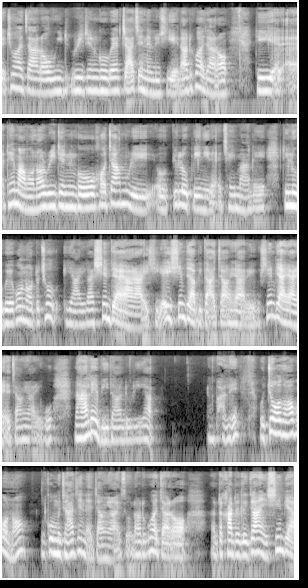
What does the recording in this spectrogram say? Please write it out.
တချို့ကကြတော့ reading ကိုပဲကြားကျင်တဲ့လူရှိရနောက်တစ်ခုကကြတော့ဒီအထဲမှာပေါ့နော် reading ကိုဟောကြားမှုတွေဟိုပြုလုပ်ပေးနေတဲ့အချိန်မှာလေဒီလိုပဲပေါ့နော်တချို့အရာတွေကရှင်းပြရတာရှိတယ်အဲ့ရှင်းပြပြီးသားအကြောင်းအရာတွေကိုရှင်းပြရတဲ့အကြောင်းအရာတွေကိုနားလည်ပြီးသားလူတွေက ဘာလဲဟိုကြော်သွားပေါ့နော်ကိုမကြားခြင်းတဲ့အကြောင်းအရာကြီးဆိုနောက်တစ်ခုကကြတော့တခါတလေကြာရင်ရှင်းပြရ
